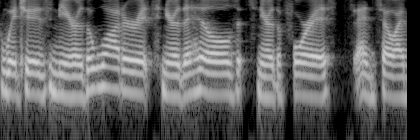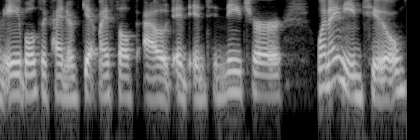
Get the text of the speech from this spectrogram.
which is near the water, it's near the hills, it's near the forests. And so I'm able to kind of get myself out and into nature when I need to.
